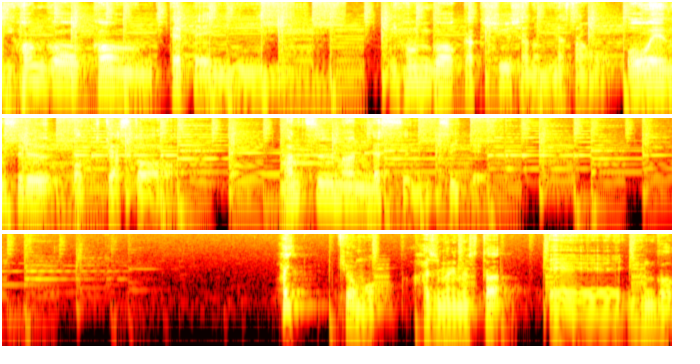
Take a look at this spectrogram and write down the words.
日本語コンテペイ。日本語学習者の皆さんを応援するポッドキャストマンツーマンレッスンについて。はい。今日も始まりました、えー日本語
